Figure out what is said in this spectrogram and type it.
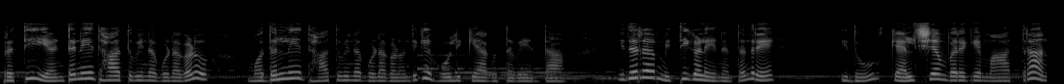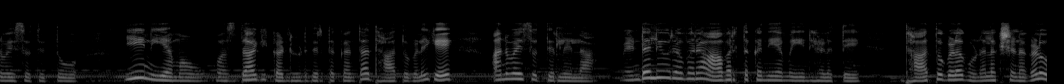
ಪ್ರತಿ ಎಂಟನೇ ಧಾತುವಿನ ಗುಣಗಳು ಮೊದಲನೇ ಧಾತುವಿನ ಗುಣಗಳೊಂದಿಗೆ ಹೋಲಿಕೆಯಾಗುತ್ತವೆ ಅಂತ. ಇದರ ಮಿತಿಗಳೇನಂತಂದ್ರೆ, ಇದು ಕ್ಯಾಲ್ಸಿಯಂವರೆಗೆ ಮಾತ್ರ ಅನ್ವಯಿಸುತ್ತಿತ್ತು. ಈ ನಿಯಮವು ಹೊಸದಾಗಿ ಕಂಡುಹಿಡಿದಿರ್ತಕ್ಕಂಥ ಧಾತುಗಳಿಗೆ ಅನ್ವಯಿಸುತ್ತಿರಲಿಲ್ಲ. ಮೆಂಡಲಿವ್ರವರ ಆವರ್ತಕ ನಿಯಮ ಏನು ಹೇಳುತ್ತೆ? ಧಾತುಗಳ ಗುಣಲಕ್ಷಣಗಳು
